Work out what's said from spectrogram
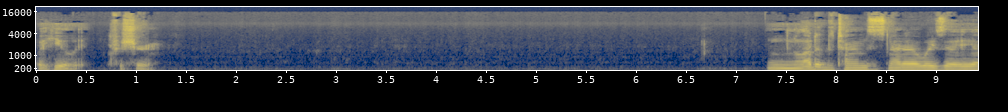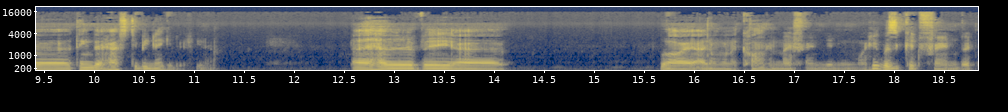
but heal it for sure. And a lot of the times, it's not always a uh, thing that has to be negative, you know. I have a, uh, well, I, I don't want to call him my friend anymore. He was a good friend, but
